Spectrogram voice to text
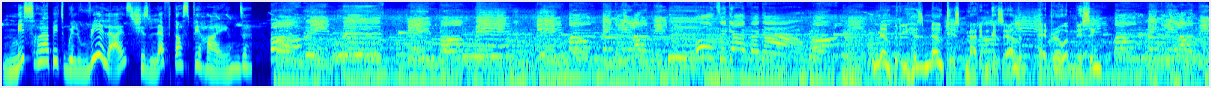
Miss Rabbit will realize she's left us behind. Bong, bing, boo. Bing, bong, bing. Bing, bong, bingly, bongly, boo. All together now. Bong, bing, Nobody has noticed Madame Gazelle and Pedro are missing. bong, bingly, bongly,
